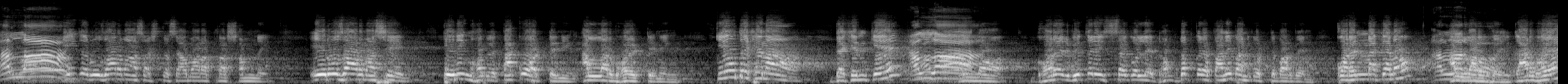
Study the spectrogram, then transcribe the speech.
আল্লাহ। এই যে রোজার মাস আসতেছে আমার আপনার সামনে এই রোজার মাসে ট্রেনিং হবে তাকওয়ার ট্রেনিং আল্লাহর ভয়ের ট্রেনিং কেউ দেখে না দেখেন কে? আল্লাহ। আল্লাহ। ঘরের ভিতরে ইচ্ছা করলে ঢক ঢক করে পানি পান করতে পারবেন। করেন না কেন? আল্লাহর ভয়। কার ভয়ে?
